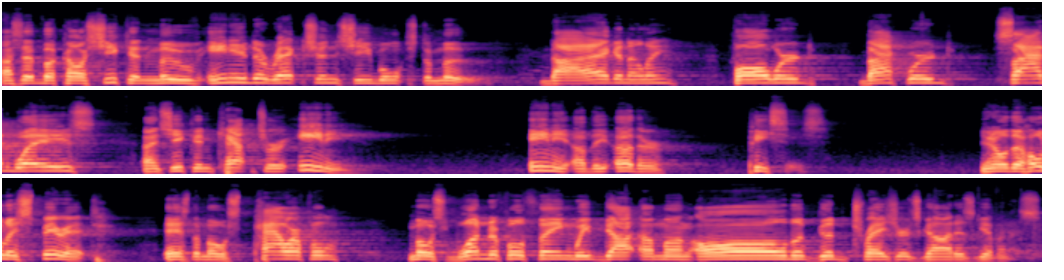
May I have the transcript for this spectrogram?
I said, because she can move any direction she wants to move diagonally, forward, backward, sideways, and she can capture any, any of the other pieces. You know, the Holy Spirit is the most powerful, most wonderful thing we've got among all the good treasures God has given us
